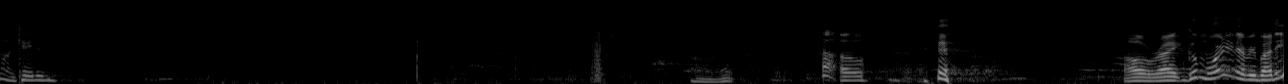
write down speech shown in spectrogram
Come on, Caden. All right. Uh oh. All right. Good morning, everybody.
